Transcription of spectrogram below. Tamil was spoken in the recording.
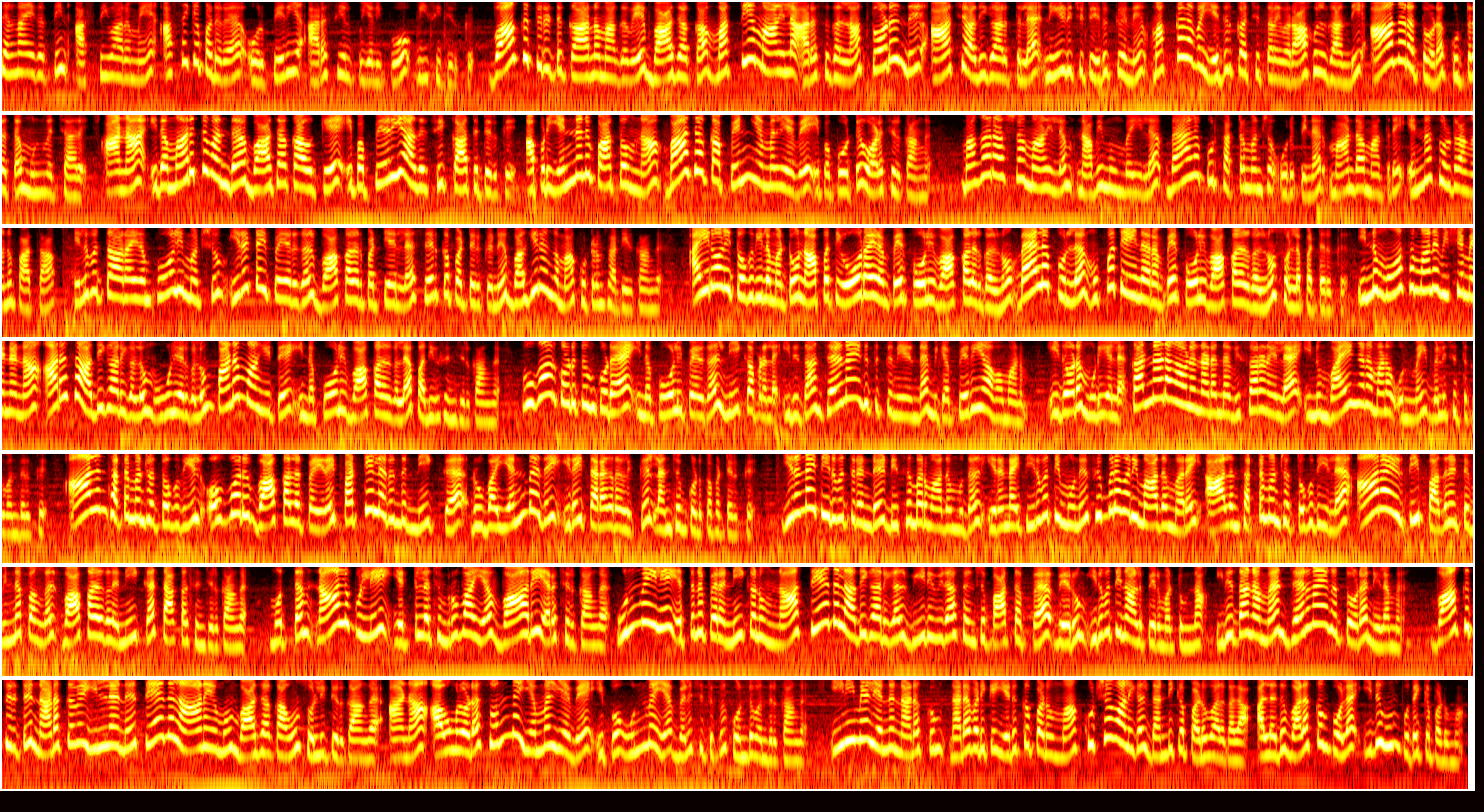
ஜனநாயகத்தின் அஸ்திவாரமே அசைக்கப்படுற ஒரு பெரிய அரசியல் புயல் இப்போ வீசிட்டு இருக்கு வாக்கு திருட்டு காரணமாகவே பாஜக மத்திய மாநில அரசுகள்லாம் தொடர்ந்து ஆட்சி அதிகாரத்துல நீடிச்சிட்டு இருக்குன்னு மக்களவை எதிர்க்கட்சி தலைவர் ராகுல் காந்தி ஆதாரத்தோட குற்றத்தை முன் வச்சாரு. ஆனா இத மறுத்து வந்த பாஜகவுக்கே இப்ப பெரிய அதிர்ச்சி காத்துட்டு இருக்கு. அப்படி என்னன்னு பார்த்தோம்னா பாஜக பெண் எம்எல்ஏவே இப்ப போட்டு உடைச்சிருக்காங்க. மகாராஷ்டிரா மாநிலம் நவி மும்பையில பேலப்பூர் சட்டமன்ற உறுப்பினர் மாண்டா மாத்ரே என்ன சொல்றாங்கன்னு பார்த்தா எழுபத்தாறாயிரம் போலி மற்றும் இரட்டை பெயர்கள் வாக்காளர் பட்டியலில் சேர்க்கப்பட்டிருக்குன்னு பகிரங்கமா குற்றம் சாட்டியிருக்காங்க. ஐரோலி தொகுதியில மட்டும் நாற்பத்தி ஓராயிரம் பேர் போலி வாக்காளர்கள்னும் பேலப்பூர்ல முப்பத்தி ஐந்தாயிரம் பேர் போலி வாக்காளர்கள்னும் சொல்லப்பட்டிருக்கு. இன்னும் மோசமான விஷயம் என்னன்னா அரசு அதிகாரிகளும் ஊழியர்களும் பணம் வாங்கிட்டு இந்த போலி வாக்காளர்களை பதிவு செஞ்சிருக்காங்க. புகார் கொடுத்தும் கூட இந்த போலி பெயர்கள் நீக்கப்படல. இதுதான் ஜனநாயகத்துக்கு நேர்ந்த மிகப்பெரிய அவமானம். இதோட முடியல. கர்நாடகாவில் நடந்த விசாரணையில இன்னும் பயங்கரமான உண்மை வெளிச்சத்துக்கு வந்திருக்கு. ஆலன் சட்டமன்ற தொகுதியில் ஒவ்வொரு வாக்காளர் பெயரை பட்டியலிருந்து நீக்க ரூபாய் எண்பது இடைத்தரகர்களுக்கு லஞ்சம் கொடுக்கப்பட்டிருக்கு. இரண்டாயிரத்தி இருபத்தி ரெண்டு டிசம்பர் மாதம் முதல் இரண்டாயிரத்தி இருபத்தி மூணு பிப்ரவரி மாதம் வரை ஆலன் சட்டமன்ற தொகுதியில ஆறாயிரத்தி பதினெட்டு விண்ணப்பங்கள் வாக்காளர்களை நீக்க தாக்கல் செஞ்சிருக்காங்க. மொத்தம் நாலு புள்ளி எட்டு லட்சம் ரூபாய வாரி இறைச்சிருக்காங்க. உண்மையிலேயே எத்தனை பேரை நீக்கணும்னா தேர்தல் அதிகாரிகள் வீடு வீடா சென்று பார்த்தப்ப வெறும் இருபத்தி நாலு பேர் மட்டும்தான். இதுதான் நம்ம ஜனநாயகத்தோட நிலைமை. வாக்கு திருட்டு நடக்கவே இல்லைன்னு தேர்தல் ஆணையமும் பாஜகவும் சொல்லிட்டு இருக்காங்க. ஆனா அவங்களோட சொந்த எம்எல்ஏவே இப்போ உண்மையை வெளிச்சத்துக்கு கொண்டு வந்திருக்காங்க. இனிமேல் என்ன நடக்கும்? நடவடிக்கை எடுக்கப்படுமா? குற்றவாளிகள் தண்டிக்கப்படுவார்களா? அல்லது வழக்கம் போல இதுவும் புதைக்கப்படுமா?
